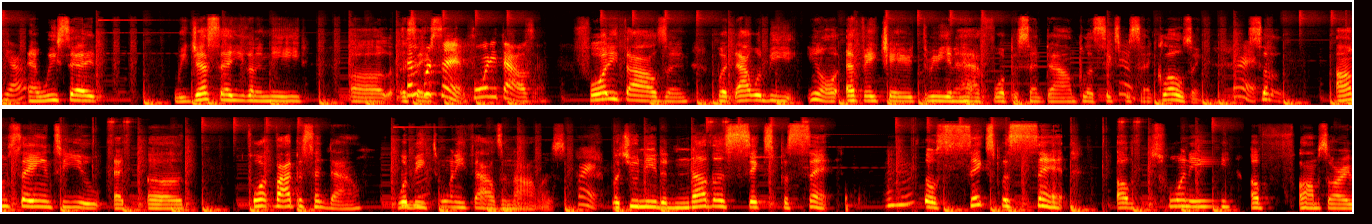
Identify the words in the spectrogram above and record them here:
yeah, and we said we just said you're gonna need uh ten percent, forty thousand. forty thousand, but that would be you know FHA three and a half, four percent down plus six percent closing. Right. So I'm saying to you at uh four five percent down would be Mm-hmm. twenty thousand dollars, right. but you need another six percent. Mm-hmm. So six percent of twenty of I'm sorry,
